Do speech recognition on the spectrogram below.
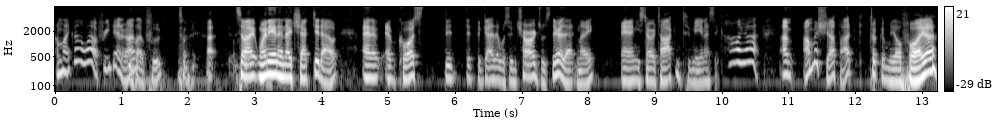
I'm like, oh, wow, free dinner. I love food. Uh, so I went in and I checked it out. And of- of course, the, the, the guy that was in charge was there that night. And he started talking to me. And I said, oh, yeah, I'm, I'm a chef. I'd cook a meal for you.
